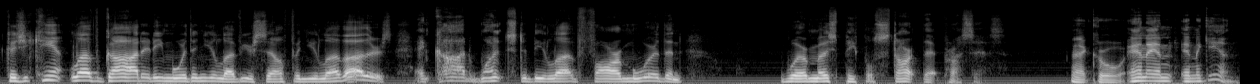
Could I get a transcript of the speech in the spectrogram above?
Because you can't love God any more than you love yourself and you love others. And God wants to be loved far more than where most people start that process. That cool. And and and again,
